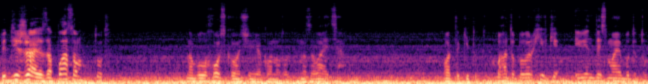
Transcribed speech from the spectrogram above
Під'їжджаю за пасом тут. На Болоховського, чи як воно тут називається. От такі тут багатоповерхівки, і він десь має бути тут.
